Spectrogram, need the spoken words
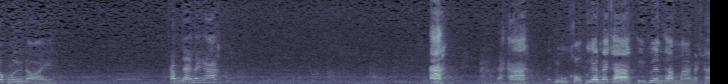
ยกมือหน่อยทำได้ไหมคะอะนะคะดูของเพื่อนนะคะ ที่เพื่อนทำมานะคะ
